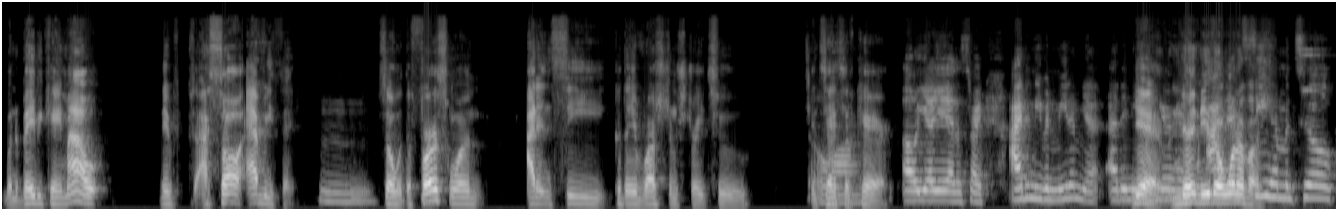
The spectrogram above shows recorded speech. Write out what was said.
when the baby came out, they I saw everything. Hmm. So with the first one, I didn't see because they rushed him straight to intensive OR. care. Oh yeah, yeah, that's right. I didn't even meet him yet. I didn't Yeah, even hear him. neither I one of us. See him until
